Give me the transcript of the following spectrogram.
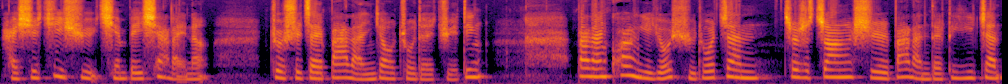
还是继续谦卑下来呢？这是在巴兰要做的决定。巴兰旷也有许多站，这是章是巴兰的第一站。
